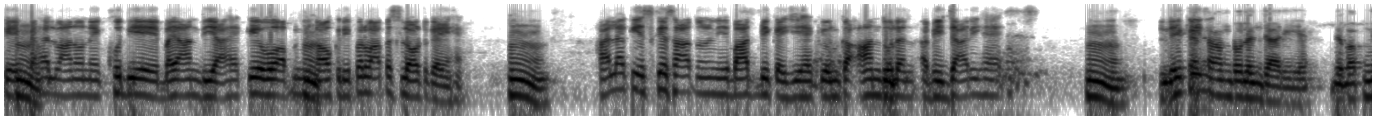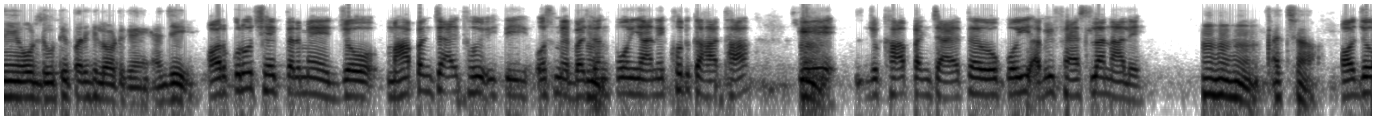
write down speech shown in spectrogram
कि पहलवानों ने खुद ये बयान दिया है कि वो अपनी नौकरी पर वापस लौट गए हैं। हालाँकि इसके साथ उन्होंने ये बात भी कही है कि उनका आंदोलन अभी जारी है लेकिन आंदोलन जारी है जब अपनी वो ड्यूटी पर ही लौट गए हैं जी और कुरुक्षेत्र में जो महापंचायत हुई थी उसमें बजरंग हम्म। पूनिया ने खुद कहा था कि हम्म। जो खाप पंचायत है वो कोई अभी फैसला ना ले हम्म, अच्छा और जो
